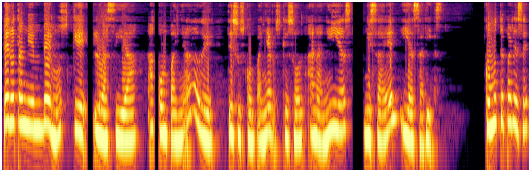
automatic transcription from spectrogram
Pero también vemos que lo hacía acompañada de, de sus compañeros, que son Ananías, Misael y Azarías. ¿Cómo te parece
